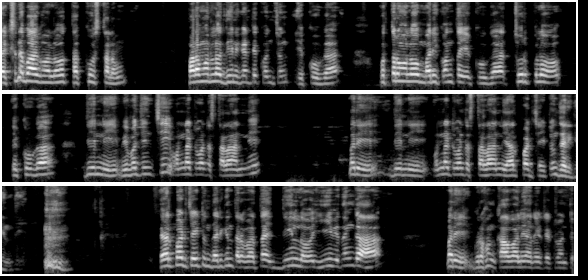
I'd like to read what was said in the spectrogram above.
దక్షిణ భాగంలో తక్కువ స్థలం పడమరలో దీనికంటే కొంచెం ఎక్కువగా ఉత్తరంలో మరికొంత ఎక్కువగా తూర్పులో ఎక్కువగా దీన్ని విభజించి ఉన్నటువంటి స్థలాన్ని మరి దీన్ని ఉన్నటువంటి స్థలాన్ని ఏర్పాటు చేయటం జరిగింది. ఏర్పాటు చేయటం జరిగిన తర్వాత దీనిలో ఈ విధంగా మరి గృహం కావాలి అనేటటువంటి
